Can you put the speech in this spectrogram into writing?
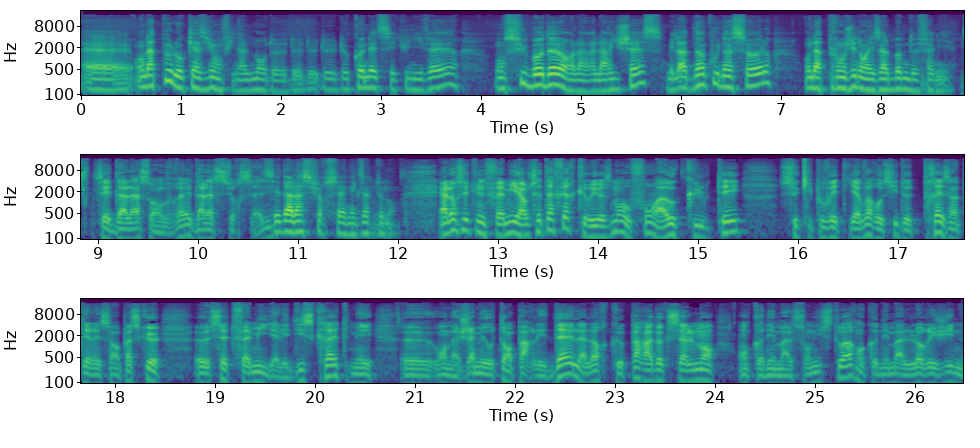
Euh, on a peu l'occasion, finalement, de, de, connaître cet univers. On subodore la, la richesse, mais là, d'un coup d'un seul, on a plongé dans les albums de famille. C'est Dallas en vrai, Dallas sur scène. C'est Dallas sur scène, exactement. Alors c'est une famille. Alors cette affaire, curieusement, au fond, a occulté ce qui pouvait y avoir aussi de très intéressant. Parce que euh, cette famille, elle est discrète, mais euh, on n'a jamais autant parlé d'elle, alors que paradoxalement, on connaît mal son histoire, on connaît mal l'origine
